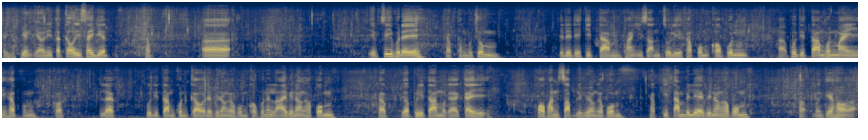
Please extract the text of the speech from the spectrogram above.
ก็อยู่เพียงเอวนี่ตะเก้าที่ใส่เบียดครับเอ่อฟซีผู้ใดครับท่านผู้ชมจะได้ติดตามทางอีสานโซลีครับผมขอบคุณผู้ติดตามคนใหม่ครับผมกดและผู้ติดตามคนเก่าได้พี่น้องครับผมขอบคุณหลายพี่น้องครับผมครับยอดผู้ติดตามก็ใกล้พ่อพันธุ์ซับเลยพี่น้องครับผมครับติดตามไปเรื่อยพี่น้องครับผมครับบางทีเขาอะ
